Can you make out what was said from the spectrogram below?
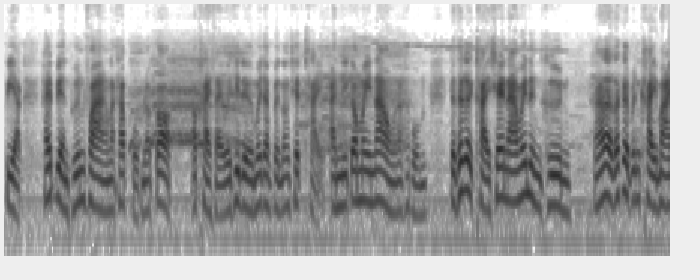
เปียกให้เปลี่ยนพื้นฟางนะครับ ผมแล้วก็เอาไข่ใส่ไว้ที่เดิมไม่จำเป็นต้องเช็ดไข่ อันนี้ก็ไม่เน่านะครับผมแต่ถ้าเกิดไข่แช่น้ำไว้หนึ่งคืนนะแต่ถ้าเกิดเป็นไข่ใหม่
